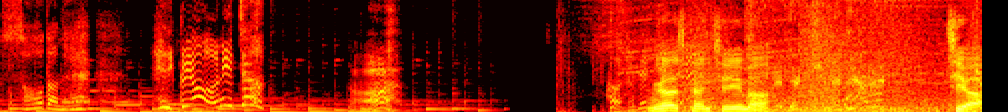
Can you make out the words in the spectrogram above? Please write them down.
そうだね行くよお兄ちゃんああこれで Ja, ist kein Thema. Tja.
